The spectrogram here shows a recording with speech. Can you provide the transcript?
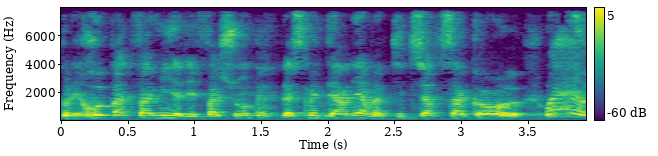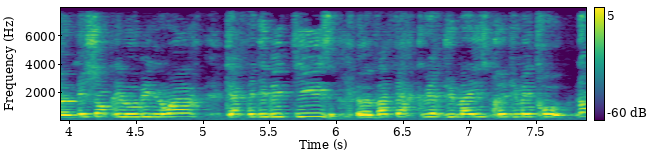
Dans les repas de famille, il y a des fachos. La semaine dernière, ma petite sœur de 5 ans, euh, ouais, euh, méchant Playmobil noir, qui a fait des bêtises, euh, va faire cuire du maïs près du métro. Non,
